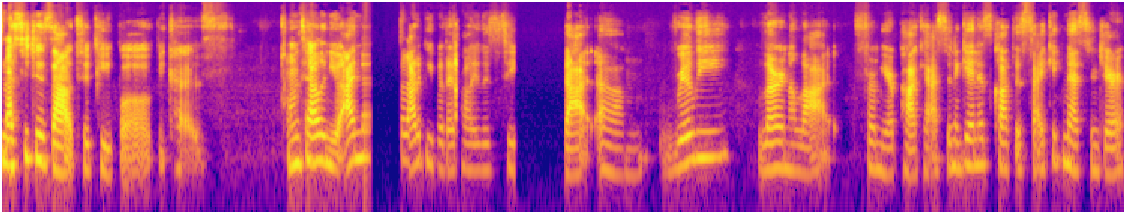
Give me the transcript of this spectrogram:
messages out to people because I'm telling you, I know a lot of people that probably listen to you that um, really learn a lot from your podcast. And again, it's called the Psychic Messenger.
